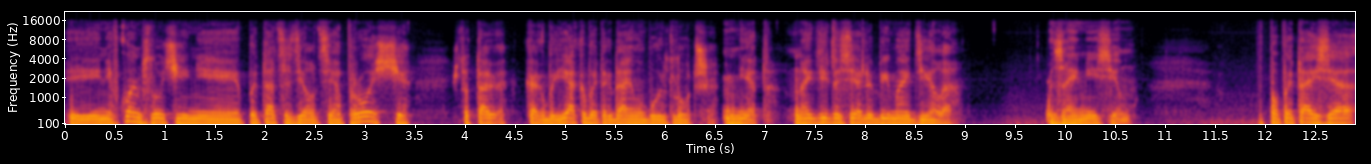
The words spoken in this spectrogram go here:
И ни в коем случае не пытаться сделать себя проще, что так, как бы якобы тогда ему будет лучше. Нет. Найди для себя любимое дело. Займись им. Попытайся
